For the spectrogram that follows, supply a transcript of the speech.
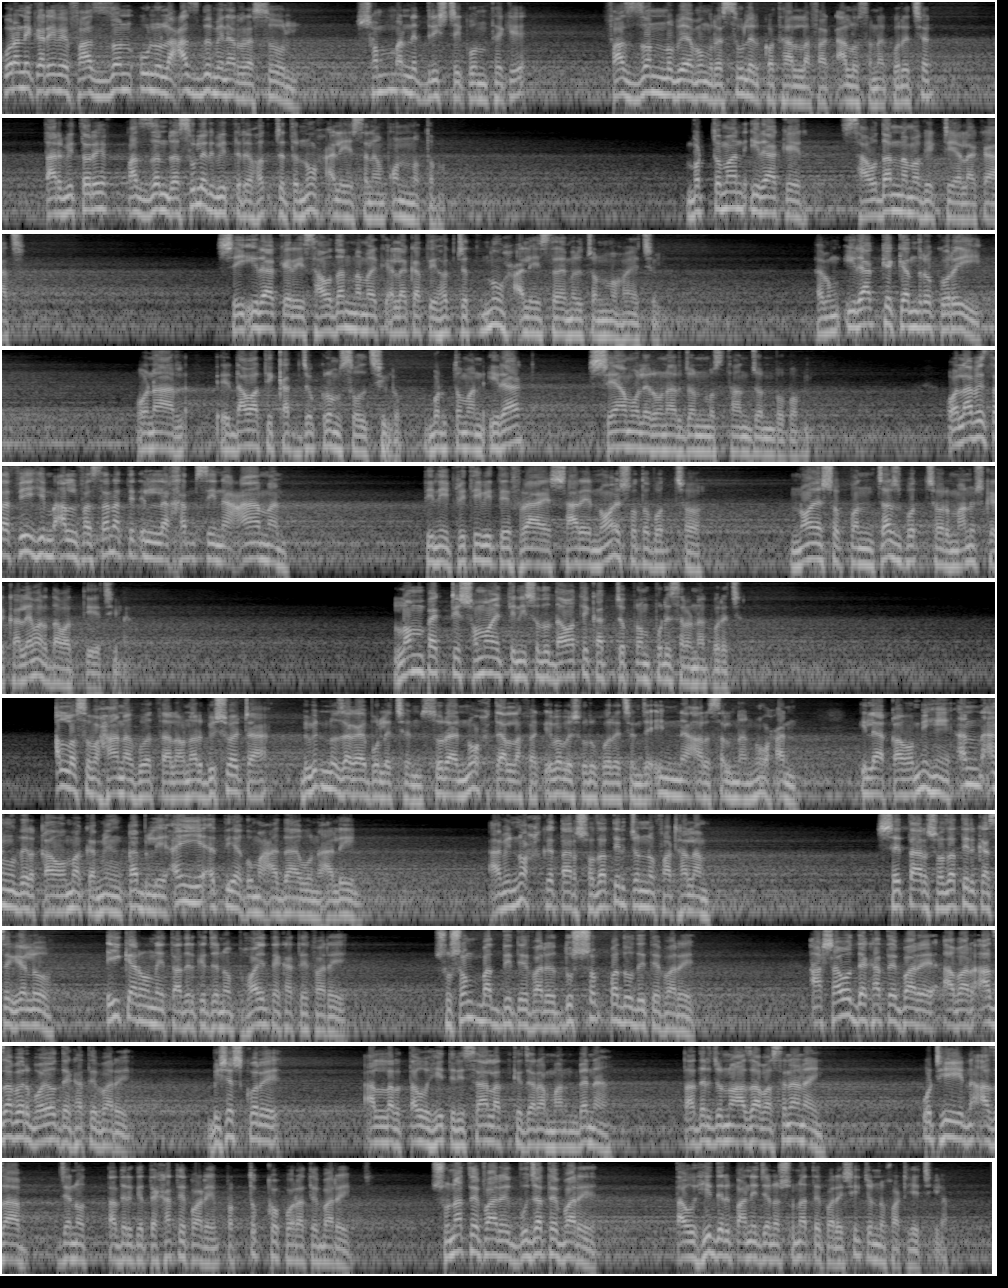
কোরআনে কারিমে পাঁচজন উলুল আজবে মিনার রাসূল। সম্মানের দৃষ্টিকোণ থেকে পাঁচজন নবী এবং রাসূলের কথা আল্লাহ পাক আলোচনা করেছেন। তার ভিতরে পাঁচজন রাসূলের ভিতরে হজরত নূহ আলাইহিস সালাম অন্যতম। বর্তমান ইরাকের সাউদান নামক একটি এলাকা আছে। সেই ইরাকের এই সাউদান নামক এলাকাতে হজরত নূহ আলী ইসলামের জন্ম হয়েছিল। এবং ইরাককে কেন্দ্র করেই ওনার দাওয়াতি কার্যক্রম চলছিল। বর্তমান ইরাক, সে আমলের ওনার জন্মস্থান জন্মভূমি। ওলাবেসা ফিহিম আলফা সানাতিন ইল্লা খাবসিনা আমান। তিনি পৃথিবীতে প্রায় সাড়ে নয় শত বছর, নয়শো পঞ্চাশ বছর মানুষকে কালেমার দাওয়াত দিয়েছিলেন। লম্বা একটি সময় তিনি শুধু দাওয়াতি কার্যক্রম পরিচালনা করেছেন। আল্লাহ সুবহানা হুয়া তালা ওনার বিষয়টা বিভিন্ন জায়গায় বলেছেন। সূরা নূহতে আল্লাহ পাক এভাবে শুরু করেছেন যে, ইন্না আরসালনা নূহান ইলা কাওমিহি আন আনযির কাওমাকা মিন ক্বাবলি আন ইয়াতিয়াকুম আযাবুন আলিম। আমি নূহকে তার স্বজাতির জন্য পাঠালাম। সে তার স্বজাতির কাছে গেল। এই কারণে তাদেরকে যেন ভয় দেখাতে পারে, সুসংবাদ দিতে পারে, দুঃসংবাদও দিতে পারে। আশাও দেখাতে পারে, আবার আজাবের ভয়ও দেখাতে পারে। বিশেষ করে আল্লাহর তাওহিদ রিসালাতকে যারা মানবে না, তাদের জন্য আজাব আছে না নাই? কঠিন আজাব যেন তাদেরকে দেখাতে পারে, প্রত্যক্ষ করাতে পারে, শোনাতে পারে, বুঝাতে পারে, তাওহিদের পানি যেন শোনাতে পারে, সেই জন্য পাঠিয়েছিলাম।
